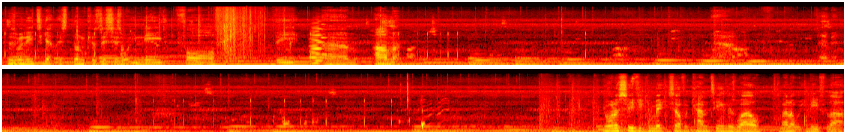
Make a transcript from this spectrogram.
Because we need to get this done, because this is what you need for the um, armor. You want to see if you can make yourself a canteen as well. Find out what you need for that.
